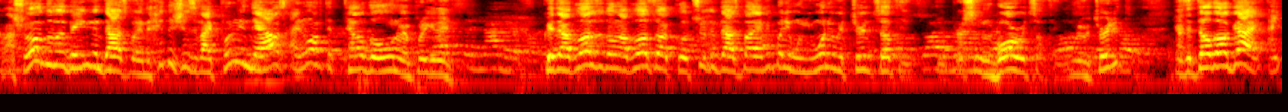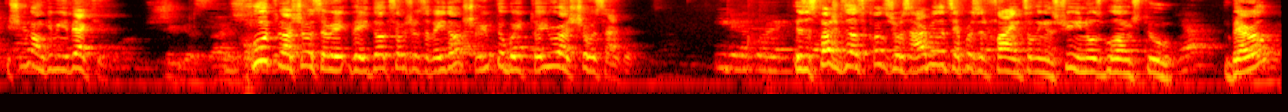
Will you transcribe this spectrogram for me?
And the chiddush is if I put it in the house, I don't have to tell the owner I'm putting it in. Everybody, when you want to return something, the person borrowed something, you want to return it, you have to tell the guy, I, you should know I'm giving it back to you. There's a special gzelas kodesh shows harmony. Let's say a person finds something in the street he knows belongs to Beryl.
